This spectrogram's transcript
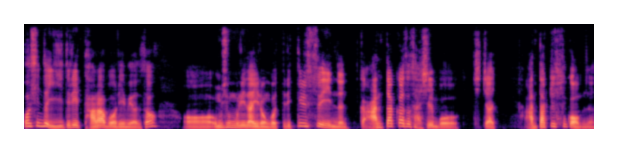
훨씬 더 이들이 달아버리면서 어, 음식물이나 이런 것들이 낄 수 있는 그러니까 안 닦아서 사실 뭐 진짜 안 닦일 수가 없는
